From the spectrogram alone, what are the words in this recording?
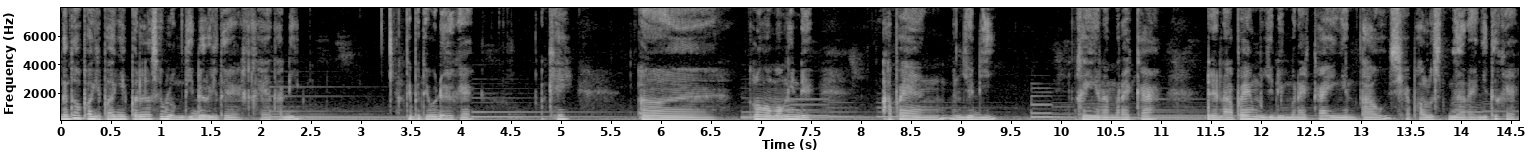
nggak tahu pagi-pagi padahal saya belum tidur gitu ya kayak tadi. Tiba-tiba udah kayak oke okay, uh, eh, lo ngomongin deh apa yang menjadi keinginan mereka dan apa yang menjadi mereka ingin tahu siapa lu sebenarnya gitu kayak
